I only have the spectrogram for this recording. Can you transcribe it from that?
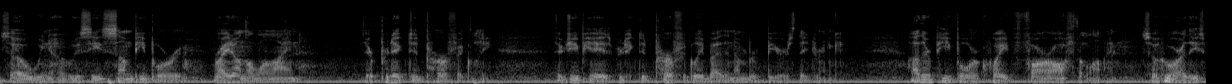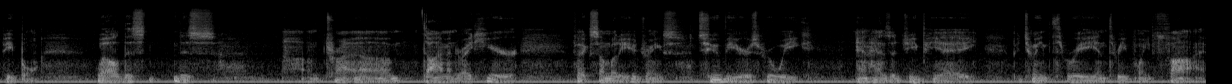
So we know we see some people are right on the line. They're predicted perfectly. Their GPA is predicted perfectly by the number of beers they drink. Other people are quite far off the line. So who are these people? Well, this this um, tri um, diamond right here affects somebody who drinks two beers per week and has a GPA between 3 and 3.5.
